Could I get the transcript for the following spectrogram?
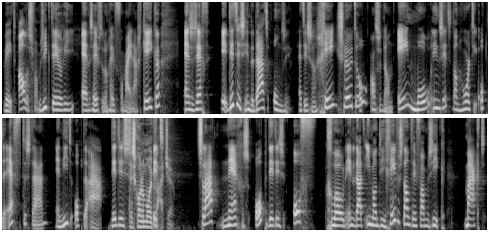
weet alles van muziektheorie. En ze heeft er nog even voor mij naar gekeken. En ze zegt, "Eh, dit is inderdaad onzin. Het is een G-sleutel. Als er dan één mol in zit, dan hoort hij op de F te staan en niet op de A. Dit is Het is gewoon een mooi Dit- plaatje. slaat nergens op. Dit is of gewoon inderdaad iemand die geen verstand heeft van muziek, maakt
